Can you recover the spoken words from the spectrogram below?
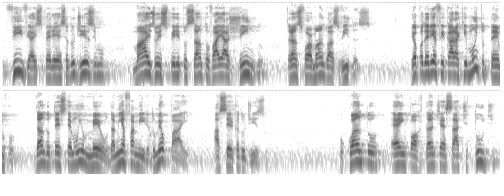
vive a experiência do dízimo, mais o Espírito Santo vai agindo, transformando as vidas. Eu poderia ficar aqui muito tempo dando testemunho meu, da minha família, do meu pai, acerca do dízimo. O quanto é importante essa atitude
